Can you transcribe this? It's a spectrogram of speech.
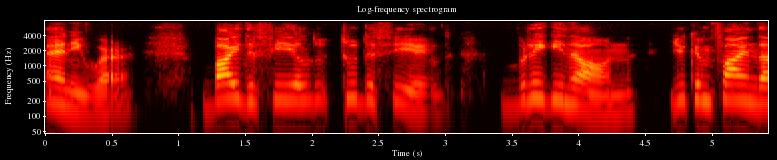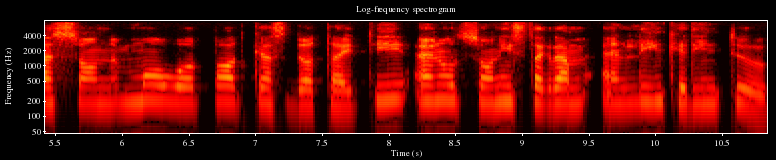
anywhere. By the field to the field. Bring it on. You can find us on moworldpodcast.it and also on Instagram and LinkedIn too.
